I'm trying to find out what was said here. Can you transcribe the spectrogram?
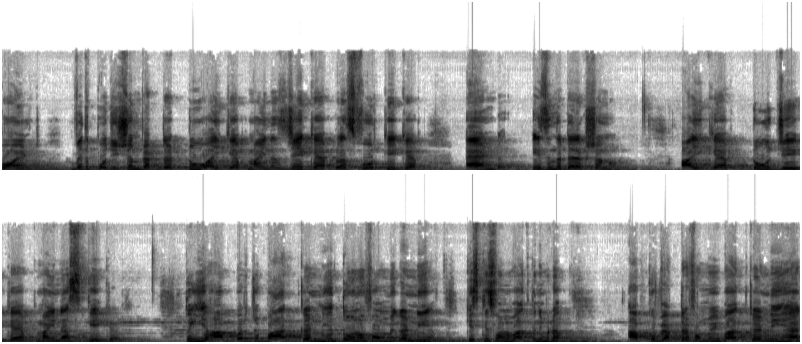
point with position vector two I cap minus J cap plus four K cap and is in the direction I cap two J cap minus K cap तो यहाँ पर जो बात करनी है, दोनों फॉर्म में करनी है। किस किस फॉर्म में बात करनी बेटा? आपको वेक्टर फॉर्म में भी बात करनी है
